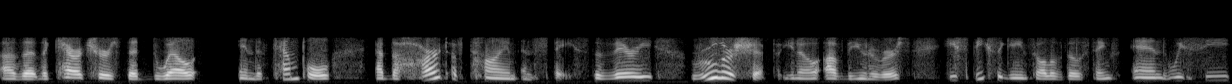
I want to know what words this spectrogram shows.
uh, the the characters that dwell in the temple at the heart of time and space, the very rulership, you know, of the universe. He speaks against all of those things, and we see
